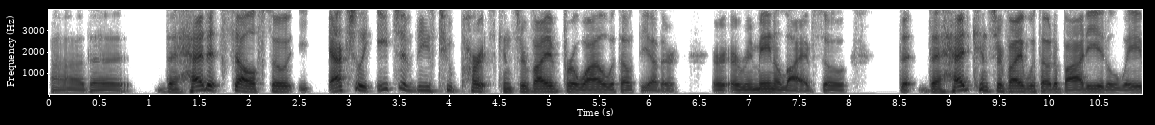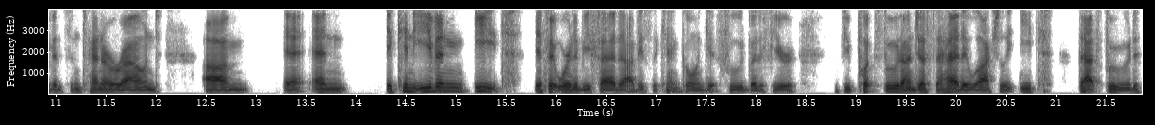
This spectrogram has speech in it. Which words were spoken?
Uh, the the head itself, so actually each of these two parts can survive for a while without the other, or, or remain alive. So the the head can survive without a body; it'll wave its antenna around. Um, and, and it can even eat if it were to be fed. Obviously, can't go and get food, but if you're if you put food on just the head, it will actually eat that food,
